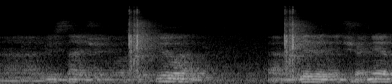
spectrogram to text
А, Весна еще не наступила, зелени еще нет.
